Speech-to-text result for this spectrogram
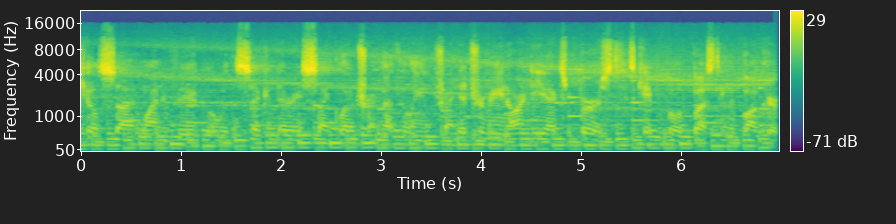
Kill sidewinder vehicle with a secondary cyclotrimethylene trinitramine RDX burst. It's capable of busting the bunker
